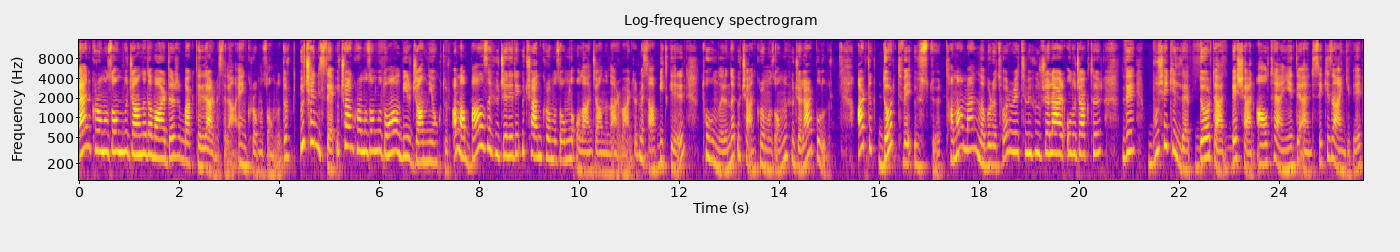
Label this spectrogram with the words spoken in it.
N kromozomlu canlı da vardır. Bakteriler mesela N kromozomludur. 3N ise 3N kromozomlu doğal bir canlı yoktur. Ama bazı hücreleri 3N kromozomlu olan canlılar vardır. Mesela bitkilerin tohumlarında 3N kromozomlu hücreler bulunur. Artık 4 ve üstü tamamen laboratuvar üretimi hücreler olacaktır ve bu şekilde 4N, 5N, 6N, 7N, 8N gibi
